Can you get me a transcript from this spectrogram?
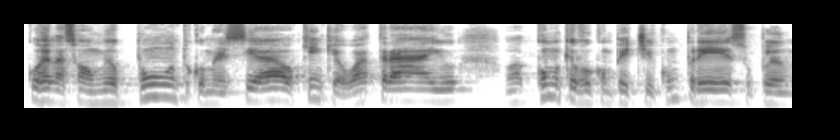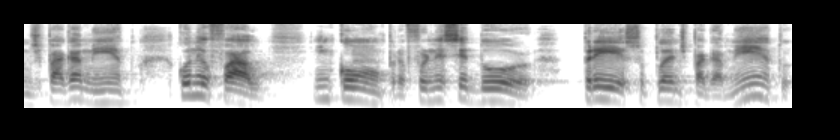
com relação ao meu ponto comercial, quem que eu atraio, é? como que eu vou competir com preço, plano de pagamento. Quando eu falo em compra, fornecedor, preço, plano de pagamento,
